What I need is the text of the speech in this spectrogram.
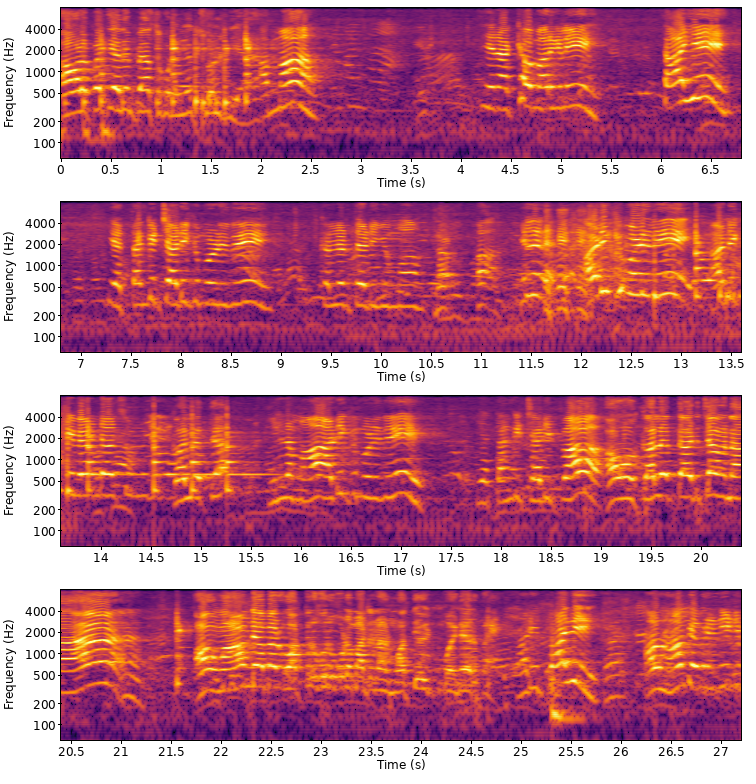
அவளை பத்தி எதுவும் பேசக்கூடாதுன்னு சொல்றியா? அம்மா என் அக்கா மார்களே தாயே என் தங்கச்சி அடிக்கும் பொழுது கல்லெடுத்து அடிக்குமா? இல்ல அடிக்கும் பொழுது அடிக்க வேண்டாம் சொல்லு கல்லத்தை இல்லம்மா அடிக்கும் பொழுது என் தங்கச்சி அடிப்பா. அவங்க கல்லத்தை அடிச்சாங்கன்னா அவங்க ஆம்டா மாதிரி ஒருத்தர் கூட விட மாட்டேன். நான் மொத்தம் விட்டு போயிட்டே இருப்பேன். அடி அவன் ஆம்பளை அப்புறம் நீட்டி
